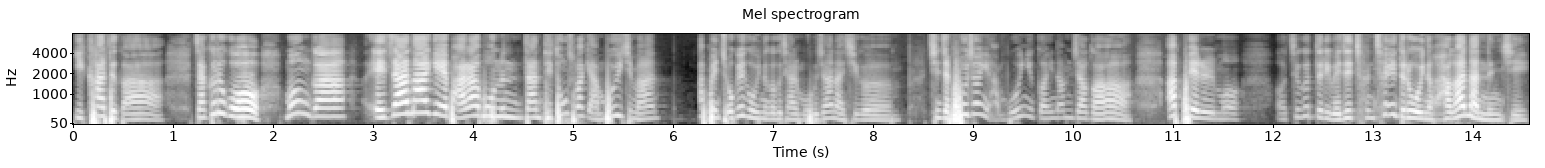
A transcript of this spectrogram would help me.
이 카드가. 자, 그리고 뭔가 애잔하게 바라보는 단 뒤통수밖에 안 보이지만 앞에 쪼개고 있는 거 잘 모르잖아, 지금. 진짜 표정이 안 보이니까 이 남자가 앞에를 뭐 어, 저것들이 왜 이제 천천히 들어오고 있는 화가 났는지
